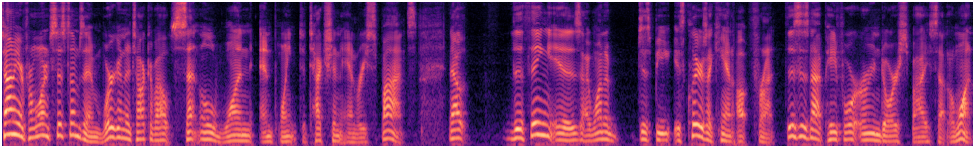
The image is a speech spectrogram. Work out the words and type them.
Tom here from Lawrence Systems, and we're going to talk about SentinelOne endpoint detection and response. Now, the thing is, I want to just be as clear as I can up front. This is not paid for or endorsed by SentinelOne.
